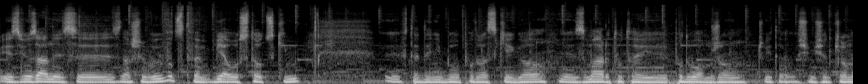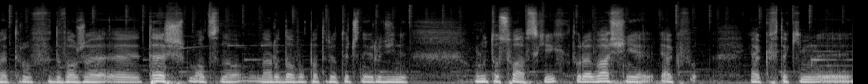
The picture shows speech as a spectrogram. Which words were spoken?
jest związany z, z naszym województwem białostockim, Y, Wtedy nie było Podlaskiego. Y, Zmarł tutaj pod Łomżą, czyli te 80 km w dworze też mocno narodowo-patriotycznej rodziny Lutosławskich, które właśnie jak jak w takim, y,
